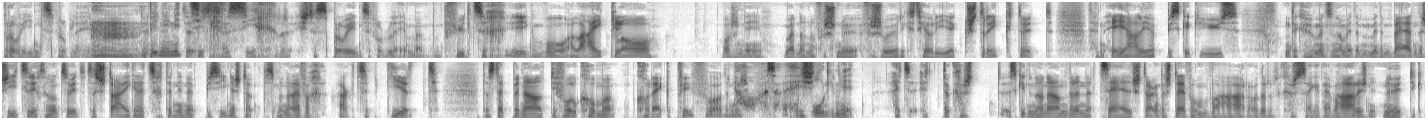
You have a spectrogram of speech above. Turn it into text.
Provinzproblem. Das- bin ich nicht das, sicher. Sicher ist das ein Provinzproblem. Man fühlt sich irgendwo allein gelassen. Wahrscheinlich werden noch Verschwörungstheorien gestrickt dort. Es haben eh alle etwas gegen uns. Und dann kommen sie noch mit dem, mit dem Berner Schiedsrichter und so weiter. Das steigert sich dann in etwas hinein, statt dass man einfach akzeptiert, dass der Penalty vollkommen korrekt pfiffen worden ist. Ja, also, es ist Und- Jetzt, äh, da kannst, es gibt noch einen anderen Erzählstrang, das ist der vom War, oder? Du kannst sagen, der War ist nicht nötig,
